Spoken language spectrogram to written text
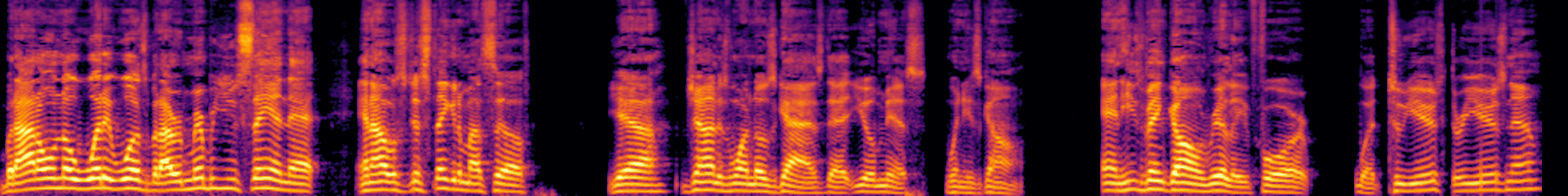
but I don't know what it was. But I remember you saying that, and I was just thinking to myself, yeah, John is one of those guys that you'll miss when he's gone. And he's been gone really for what, two years, three years now?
